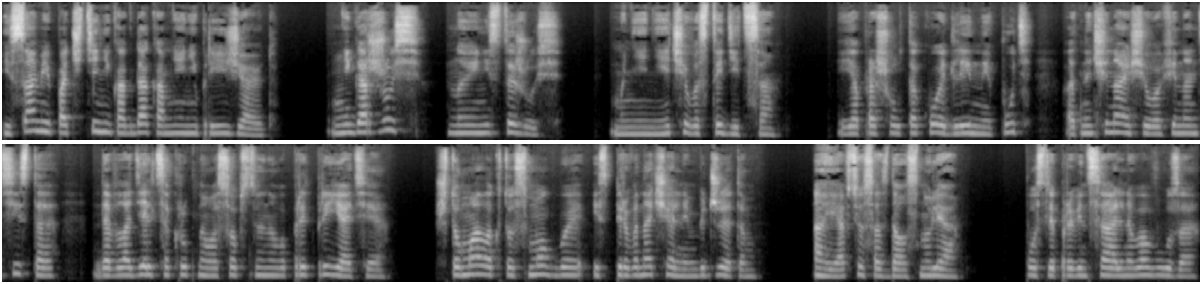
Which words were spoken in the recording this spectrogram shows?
и сами почти никогда ко мне не приезжают. Не горжусь, но и не стыжусь. Мне нечего стыдиться. Я прошел такой длинный путь, от начинающего финансиста до владельца крупного собственного предприятия, что мало кто смог бы и с первоначальным бюджетом. А я все создал с нуля. После провинциального вуза.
